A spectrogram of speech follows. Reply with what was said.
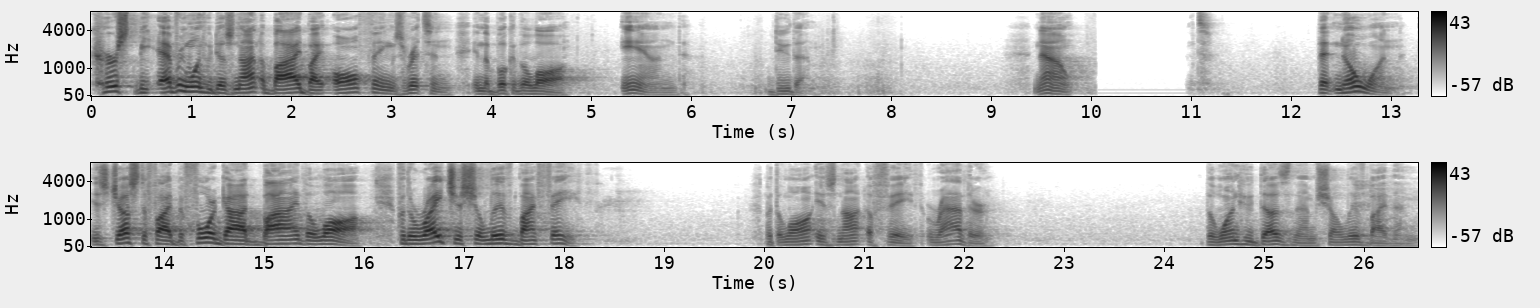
Cursed be everyone who does not abide by all things written in the book of the law and do them. Now, that no one is justified before God by the law, for the righteous shall live by faith. But the law is not of faith. Rather, the one who does them shall live by them.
